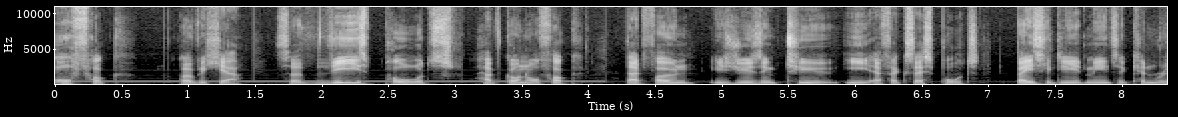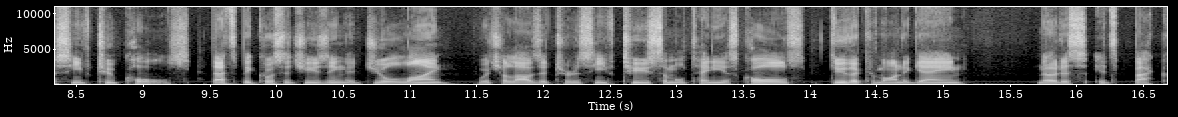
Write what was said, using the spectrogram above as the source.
off hook over here. So these ports have gone off hook. That phone is using two eFXS ports. Basically, it means it can receive two calls. That's because it's using a dual line, which allows it to receive two simultaneous calls. Do the command again. Notice it's back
